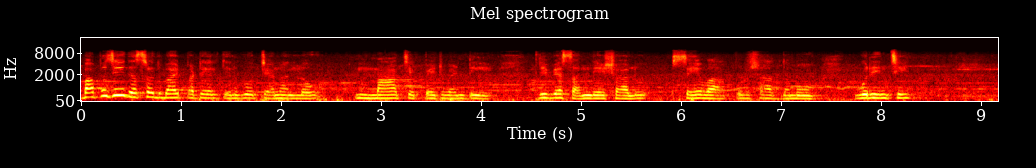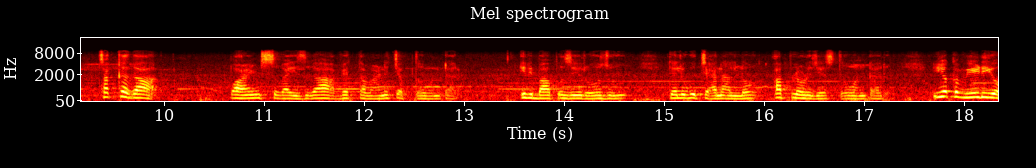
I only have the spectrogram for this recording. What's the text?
బాపూజీ దశరథ్ భాయ్ పటేల్ తెలుగు ఛానల్లో మా చెప్పేటువంటి దివ్య సందేశాలు సేవ పురుషార్థము గురించి చక్కగా పాయింట్స్ వైజ్గా వ్యక్తవాణి చెప్తూ ఉంటారు. ఇది బాపూజీ రోజు తెలుగు ఛానల్లో అప్లోడ్ చేస్తూ ఉంటారు. ఈ యొక్క వీడియో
